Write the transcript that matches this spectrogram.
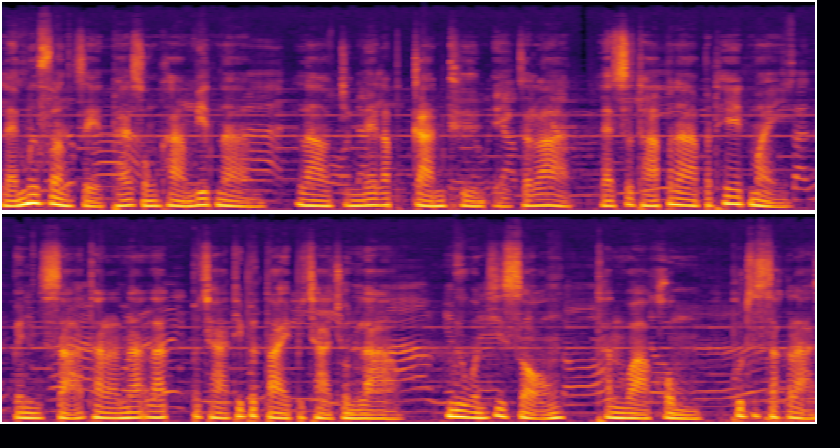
และเมื่อฝรั่งเศสแพ้สงครามเวียดนาม ลาวจึงได้รับการคืนเอกราช และสถาปนาประเทศใหม่ เป็นสาธารณรัฐประชาธิปไตยประชาชนลาว เมื่อวันที่ 2 ธันวาคม พุทธศักราช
